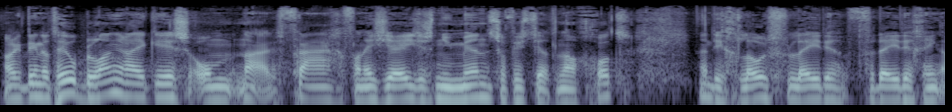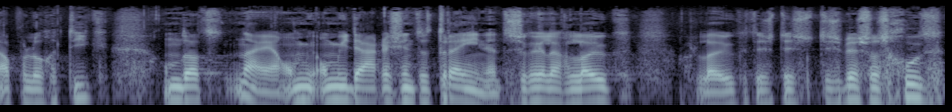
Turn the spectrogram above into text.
Maar ik denk dat het heel belangrijk is om nou, vragen van, is Jezus nu mens of is dat nou God? Nou, die geloofsverdediging, apologetiek, omdat, nou ja, om, om je daar eens in te trainen. Het is ook heel erg leuk leuk. Het is, het is, het is best wel eens goed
